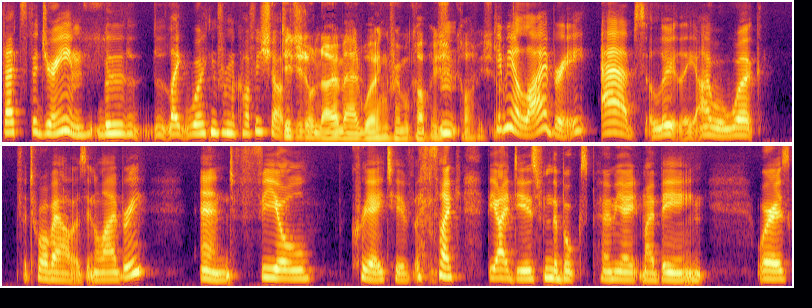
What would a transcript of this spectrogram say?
that's the dream. with, Like working from a coffee shop. Digital nomad working from a coffee, sh- coffee shop. Give me a library. Absolutely. I will work for 12 hours in a library and feel creative. It's like the ideas from the books permeate my being. Whereas,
